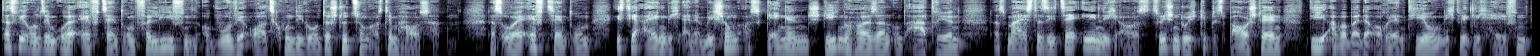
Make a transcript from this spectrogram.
dass wir uns im ORF-Zentrum verliefen, obwohl wir ortskundige Unterstützung aus dem Haus hatten. Das ORF-Zentrum ist ja eigentlich eine Mischung aus Gängen, Stiegenhäusern und Atrien. Das meiste sieht sehr ähnlich aus. Zwischendurch gibt es Baustellen, die aber bei der Orientierung nicht wirklich helfen,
